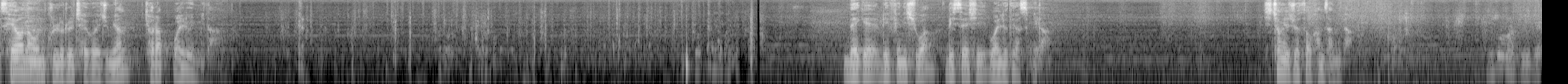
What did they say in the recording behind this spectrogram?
새어나온 글루를 제거해주면 결합 완료입니다. 네개 리피니쉬와 리셋이 완료되었습니다. 시청해주셔서 감사합니다. 무슨 말씀 이게?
